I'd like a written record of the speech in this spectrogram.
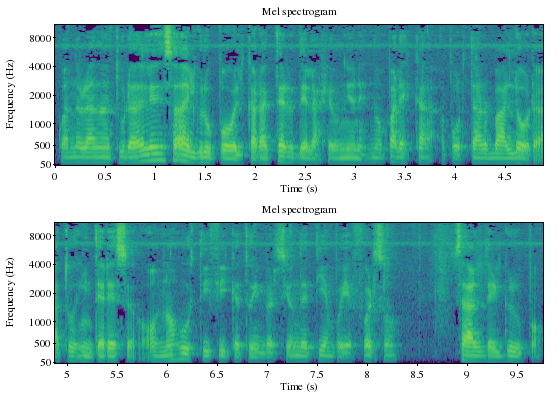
Cuando la naturaleza del grupo o el carácter de las reuniones no parezca aportar valor a tus intereses o no justifique tu inversión de tiempo y esfuerzo, sal del grupo.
